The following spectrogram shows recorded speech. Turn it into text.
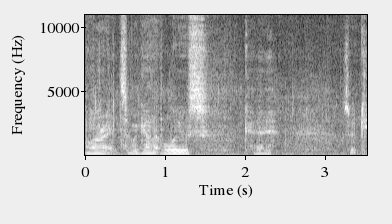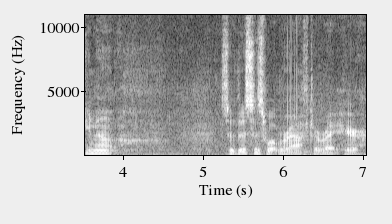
Alright, so we got it loose. Okay, so it came out. So this is what we're after right here.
